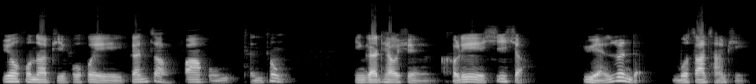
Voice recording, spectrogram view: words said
用后呢，皮肤会干燥、发红、疼痛，应该挑选颗粒细小、圆润的。磨砂产品，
